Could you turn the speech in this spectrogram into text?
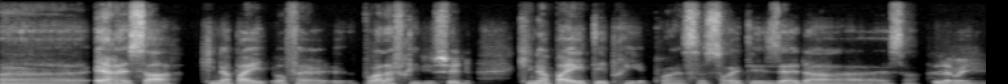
euh, qui n'a pas été, enfin, pour l'Afrique du Sud, qui n'a pas été pris. Ça, aurait été ZASA. Oui.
